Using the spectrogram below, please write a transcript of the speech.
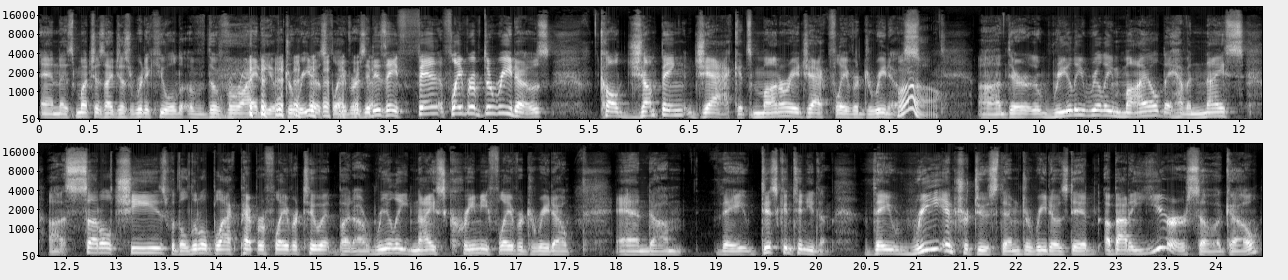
and as much as I just ridiculed of the variety of Doritos flavors, it is a fa- flavor of Doritos called Jumping Jack. It's Monterey Jack flavored Doritos. Oh. Uh, they're really, really mild. They have a nice, uh, subtle cheese with a little black pepper flavor to it, but a really nice, creamy flavored Dorito. And um, they discontinued them. They reintroduced them, Doritos did, about a year or so ago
